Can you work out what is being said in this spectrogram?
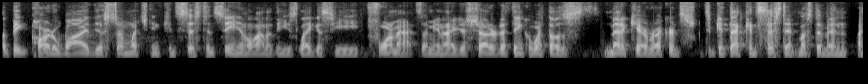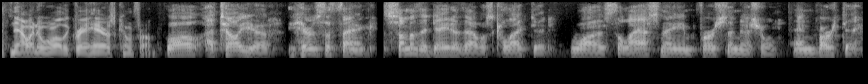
a big part of why there's so much inconsistency in a lot of these legacy formats. I mean, I just shudder to think of what those Medicare records to get that consistent must have been. Now I know where all the gray hairs come from. Well, I tell you, here's the thing some of the data that was collected was the last name, first initial, and birthday.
